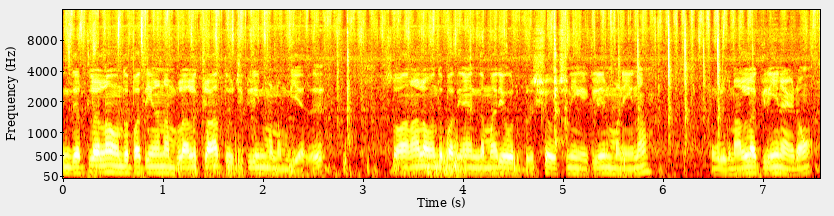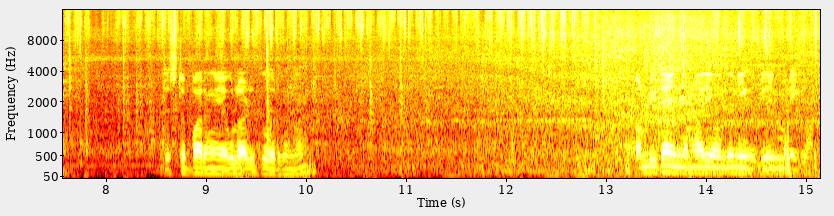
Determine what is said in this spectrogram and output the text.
இந்த இடத்துலலாம் வந்து பார்த்திங்கன்னா நம்மளால் கிளாத் வச்சு க்ளீன் பண்ண முடியாது. ஸோ அதனால் வந்து பார்த்திங்கன்னா இந்த மாதிரி ஒரு ப்ரெஷ்ஷை வச்சு நீங்கள் க்ளீன் பண்ணிங்கன்னா உங்களுக்கு நல்லா க்ளீன் ஆகிடும் ஜஸ்ட்டு பாருங்கள் எவ்வளோ அழுக்கு வருதுன்னு. கம்ப்ளீட்டாக இந்த மாதிரி வந்து நீங்கள் க்ளீன் பண்ணிக்கலாம்.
